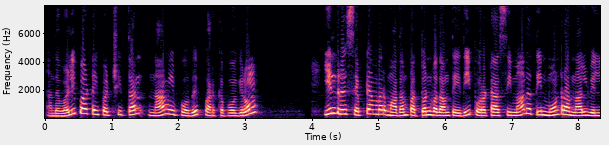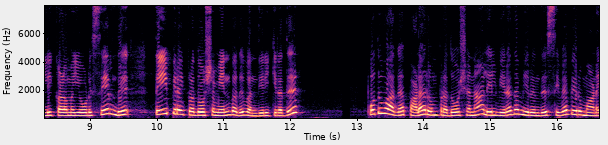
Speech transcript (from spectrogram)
அந்த வழிபாட்டை பற்றித்தான் நாம் இப்போது பார்க்க போகிறோம். இன்று செப்டம்பர் மாதம் பத்தொன்பதாம் தேதி புரட்டாசி மாதத்தின் மூன்றாம் நாள் வெள்ளிக்கிழமையோடு சேர்ந்து தேய்பிறை பிரதோஷம் என்பது வந்திருக்கிறது. பொதுவாக பலரும் பிரதோஷ நாளில் விரதம் இருந்து சிவபெருமானை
